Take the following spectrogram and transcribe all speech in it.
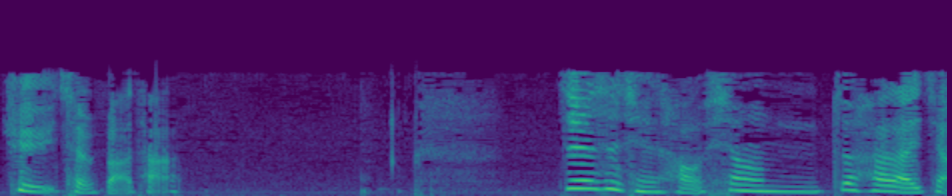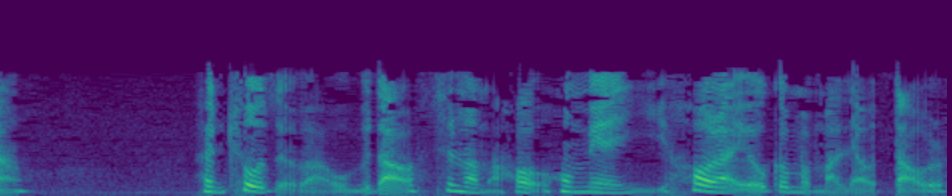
去惩罚他？这件事情好像对他来讲很挫折吧？我不知道，是妈妈后后面后来又跟妈妈聊到了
